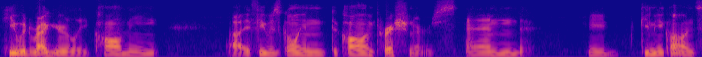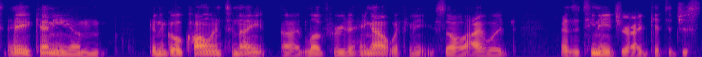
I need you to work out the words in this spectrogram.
he would regularly call me uh, if he was going to call on parishioners, and he'd give me a call and said, "Hey, Kenny, I'm gonna go call in tonight. Uh, I'd love for you to hang out with me." So I would, as a teenager, I'd get to just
